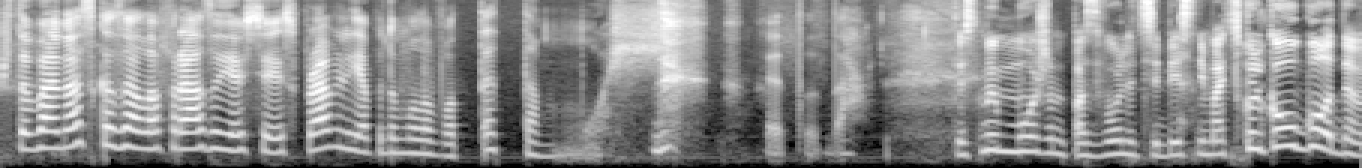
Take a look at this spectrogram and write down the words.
чтобы она сказала фразу «я все исправлю», я подумала, вот это мощь. Это да. То есть мы можем позволить себе снимать сколько угодно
